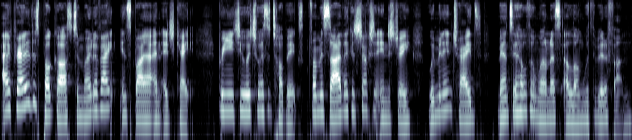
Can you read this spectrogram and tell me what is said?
I have created this podcast to motivate, inspire, and educate, bringing you to a choice of topics from inside the construction industry, women in trades, mental health and wellness, along with a bit of fun.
